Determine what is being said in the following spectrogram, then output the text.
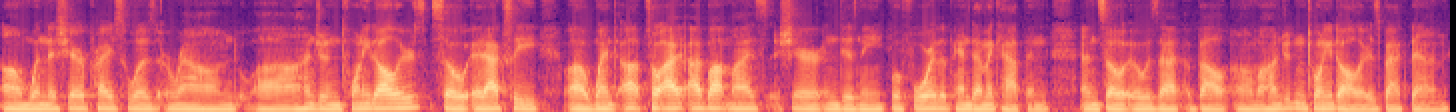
um, when the share price was around uh, $120. So it actually uh, went up. So I, I bought my share in Disney before the pandemic happened. And so it was at about um, $120 back then.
